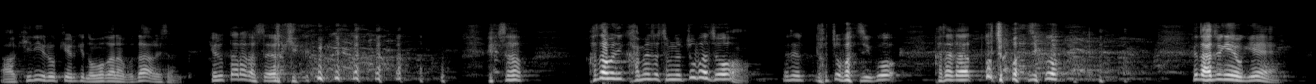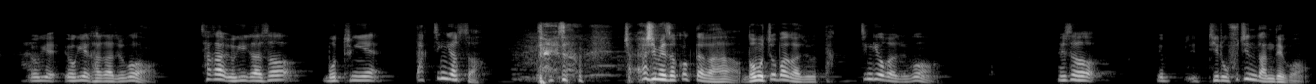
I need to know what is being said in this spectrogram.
아 길이 이렇게 이렇게 넘어가나 보다. 그래서 계속 따라갔어요 이렇게. 그래서 가다 보니까 가면서 점점 좁아져. 그래서 더 좁아지고 가다가 또 좁아지고 나중에 여기에 여기 여기에 가가지고 차가 여기 가서 모퉁이에 딱 찡겼어. 그래서 조심해서 꺾다가 너무 좁아가지고 딱 찡겨가지고 그래서 뒤로 후진도 안 되고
